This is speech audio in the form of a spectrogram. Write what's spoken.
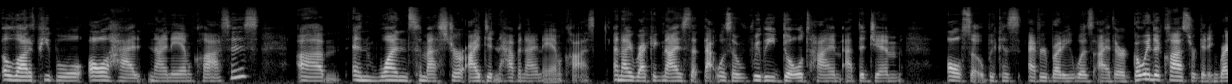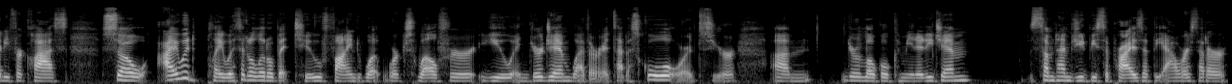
a lot of people all had 9 a.m. classes. Um, and one semester, I didn't have a 9 a.m. class. And I recognized that that was a really dull time at the gym also because everybody was either going to class or getting ready for class. So I would play with it a little bit too, find what works well for you and your gym, whether it's at a school or it's your um, your local community gym. Sometimes you'd be surprised at the hours that are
